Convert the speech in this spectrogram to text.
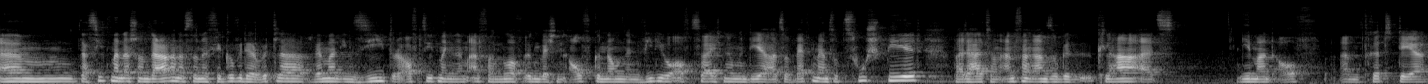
Ähm, das sieht man da schon daran, dass so eine Figur wie der Riddler, wenn man ihn sieht, oder oft sieht man ihn am Anfang nur auf irgendwelchen aufgenommenen Videoaufzeichnungen, die er halt so Batman so zuspielt, weil er halt von Anfang an so klar als jemand auftritt, der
